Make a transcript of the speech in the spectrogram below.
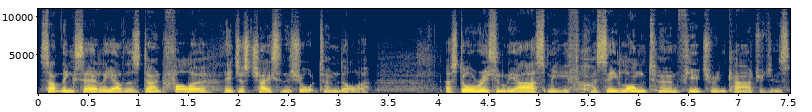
something sadly others don't follow, they're just chasing the short-term dollar. A store recently asked me if I see long-term future in cartridges.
